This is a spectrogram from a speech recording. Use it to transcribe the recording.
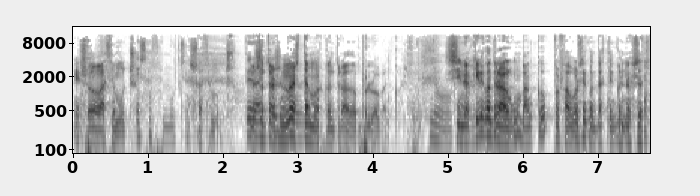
Eso hace mucho. Eso hace mucho. Eso hace mucho. Pero Nosotros como- no estamos controlados por los bancos. No, si claro. nos quiere controlar algún banco, por favor se contacten con nosotros.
